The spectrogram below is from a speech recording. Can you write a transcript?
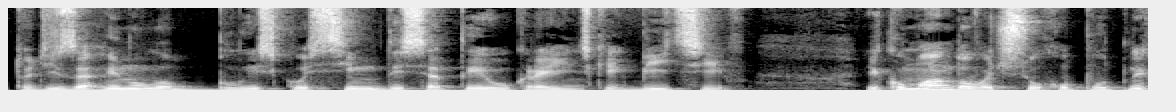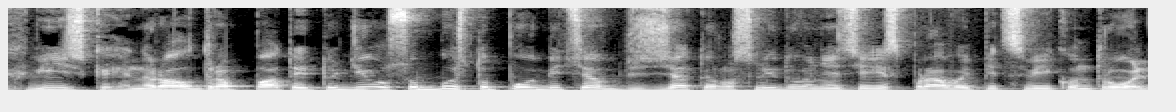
Тоді загинуло близько 70 українських бійців. І командувач сухопутних військ генерал Драпатий тоді особисто пообіцяв взяти розслідування цієї справи під свій контроль.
